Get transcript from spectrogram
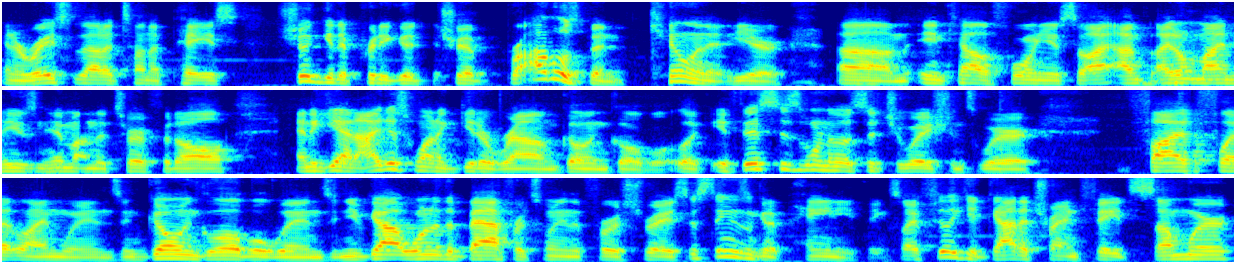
in a race without a ton of pace, should get a pretty good trip. Bravo's been killing it here um, in California, so I, I, don't mind using him on the turf at all. And again, I just want to get around going global. Look, if this is one of those situations where five Flightline wins and going global wins, and you've got one of the Bafferts winning the first race, this thing isn't going to pay anything. So I feel like you got to try and fade somewhere.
